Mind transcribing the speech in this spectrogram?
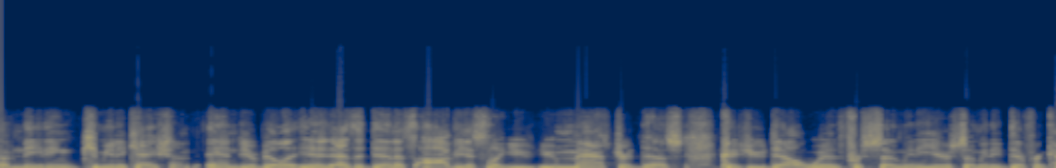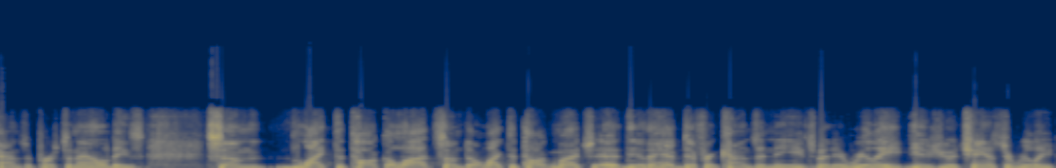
of needing communication. And your ability as a dentist obviously you you mastered this because you dealt with for so many years so many different kinds of personalities. Some like to talk a lot some don't like to talk much. Uh, you know, they have different kinds of needs but it really gives you a chance to really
